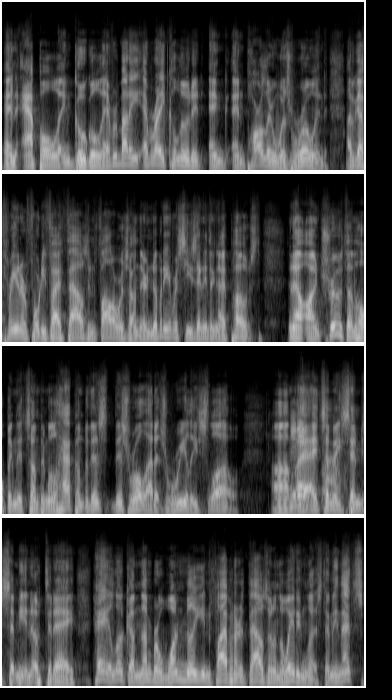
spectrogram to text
and Apple and Google, everybody everybody colluded and and Parler was ruined. I've got 345,000 followers on there. Nobody ever sees anything I post. Now on Truth, I'm hoping that something will happen, but this this rollout is really slow. Um, I had somebody send, send me a note today. Hey, look, I'm number one million five hundred thousand on the waiting list. I mean, that's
